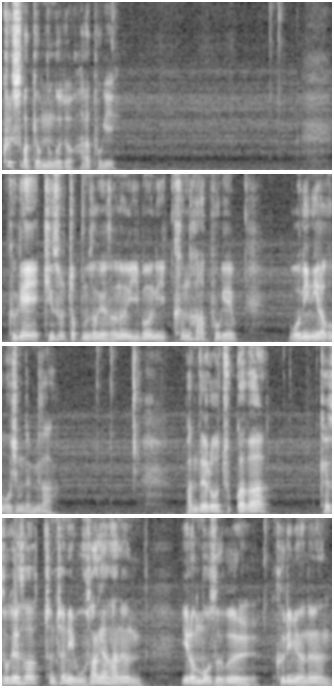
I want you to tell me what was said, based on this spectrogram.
클 수밖에 없는 거죠. 하락폭이. 그게 기술적 분석에서는 이번 이 큰 하락폭의 원인이라고 보시면 됩니다. 반대로 주가가 계속해서 천천히 우상향하는 이런 모습을 그리면은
